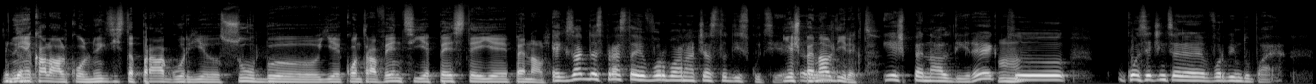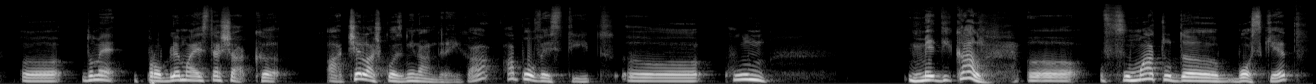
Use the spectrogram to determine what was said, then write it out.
Nu Da. e ca la alcool, nu există praguri uh, sub, uh, e contravenție, peste, e penal. Exact despre asta e vorba în această discuție. Ești penal direct. Ești penal direct, uh-huh. consecințele vorbim după aia. Uh, Dom'le, problema este așa, că același Cosmin Andreica a povestit uh, cum medical uh, fumatul de boschet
